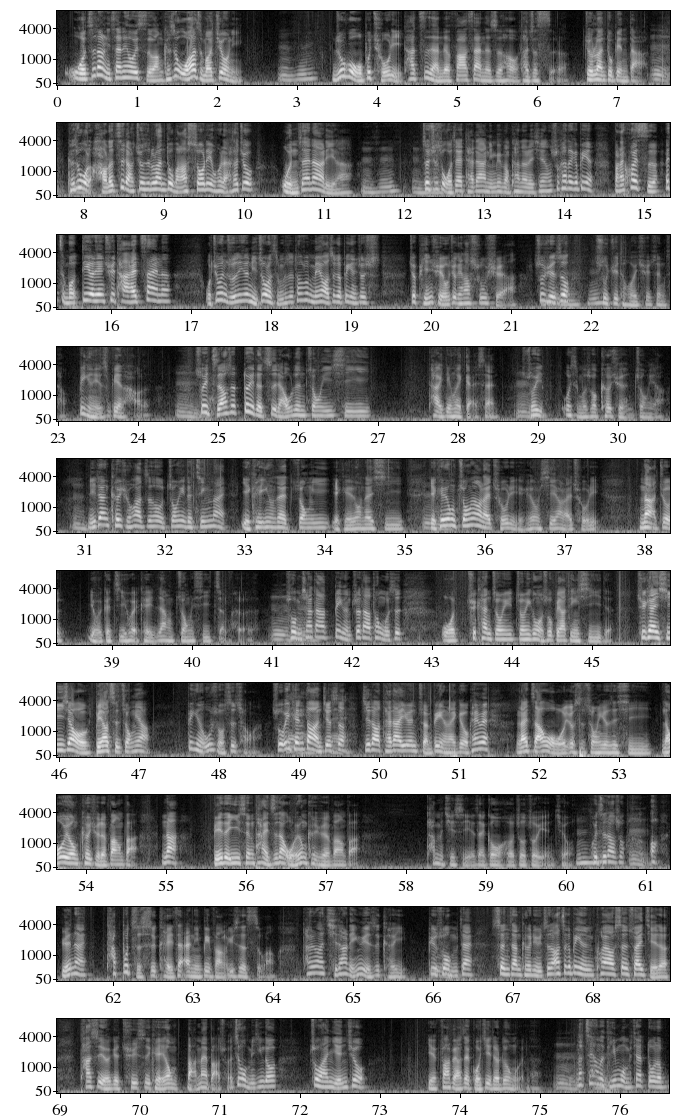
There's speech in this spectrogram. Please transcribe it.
我知道你三天会死亡，可是我要怎么救你？嗯哼，如果我不处理，它自然的发散了之后，它就死了，就乱度变大。嗯，可是我好的治疗就是乱度把它收敛回来，它就稳在那里了。嗯哼，这就是我在台大安宁病房看到的现象。说看到一个病人本来快死了，哎，怎么第二天去他还在呢？我就问主治医生你做了什么事？他说没有，这个病人就是。就贫血，我就给他输血啊，输血之后数据都回去正常，病人也是变好了。嗯，所以只要是对的治疗，无论中医西医，它一定会改善。所以为什么说科学很重要？嗯，你一旦科学化之后，中医的经脉也可以用在中医，也可以用在西医，也可以用中药来处理，也可以用西药来处理，那就有一个机会可以让中西整合了。嗯，所以我们现在大家病人最大的痛苦是，我去看中医，中医跟我说不要听西医的；去看西医叫我不要吃中药。病人无所适从啊，所以我一天到晚接受接到台大医院转病人来给我看，因为来找我，我又是中医又是西医，然后我用科学的方法，那别的医生他也知道我用科学的方法，他们其实也在跟我合作做研究，会知道说，哦，原来他不只是可以在安宁病房预测死亡，他用在其他领域也是可以，比如说我们在肾脏科领域知道这个病人快要肾衰竭了，他是有一个趋势可以用把脉把出来，这个我们已经都做完研究，也发表在国际的论文了，嗯，那这样的题目我们现在多了。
